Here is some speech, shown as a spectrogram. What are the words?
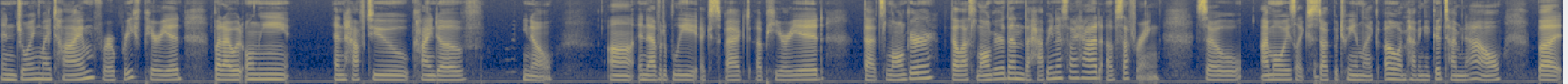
enjoying my time for a brief period, but I would only and have to kind of, you know, uh, inevitably expect a period that's longer, that lasts longer than the happiness I had of suffering. So I'm always like stuck between like, oh, I'm having a good time now, but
